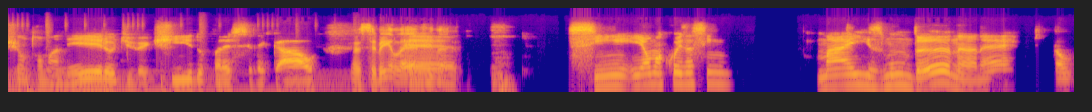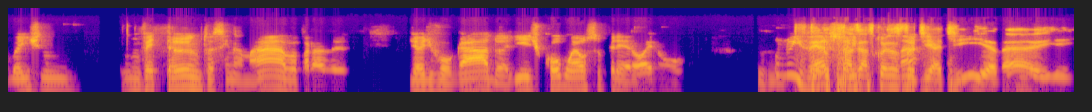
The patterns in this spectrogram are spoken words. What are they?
Achei um tom maneiro, divertido, parece ser legal. Vai ser bem leve, é, né? Sim, e é uma coisa assim mais mundana, né? A gente não, não vê tanto assim na Marvel, para de advogado ali, de como é o super-herói no, no universo. Fazer ali, as coisas né? do dia a dia, né? E,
